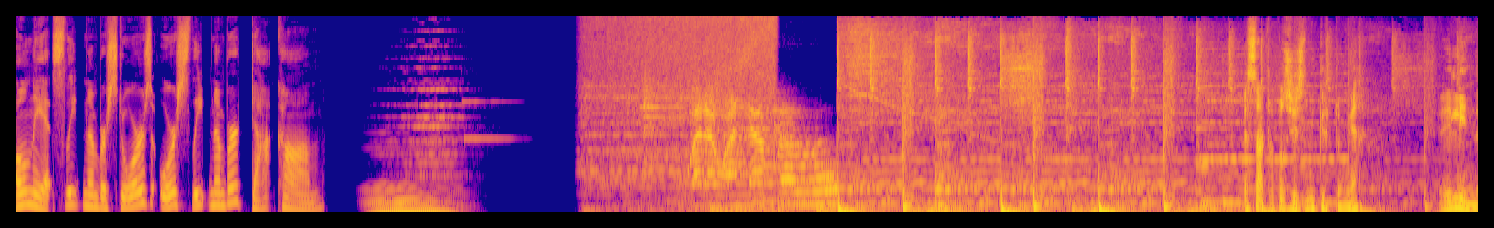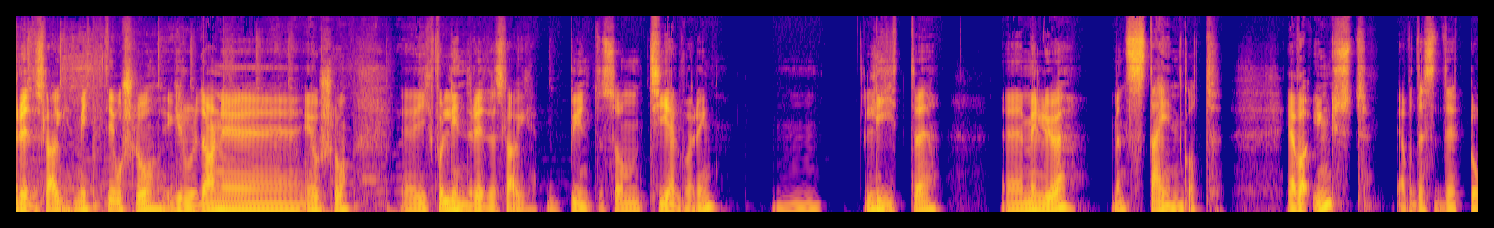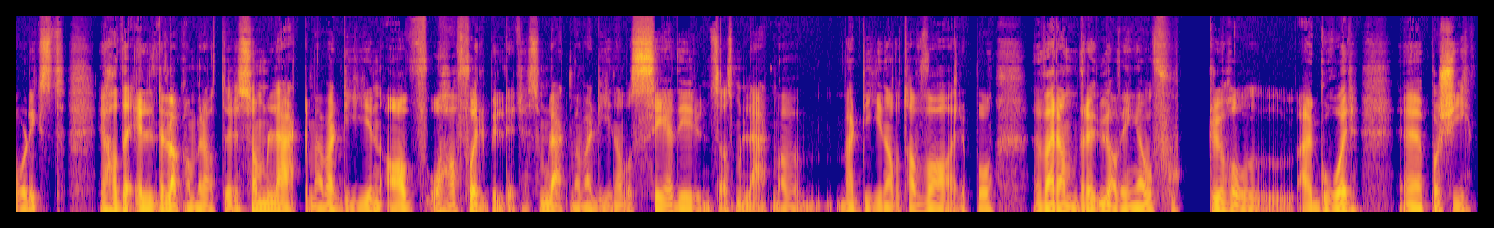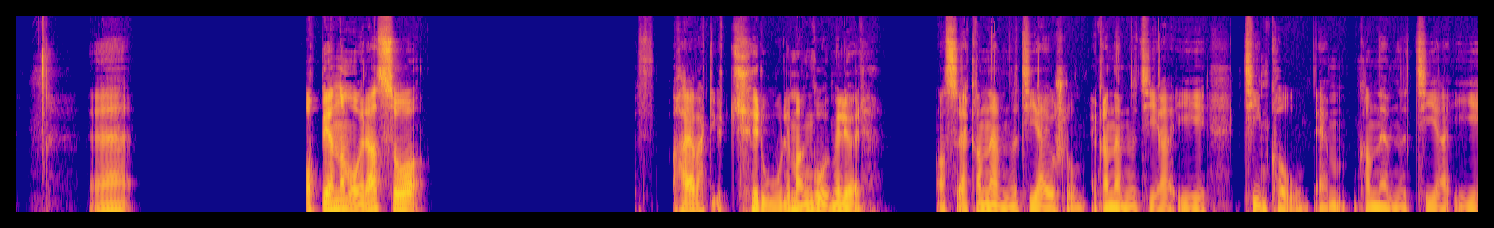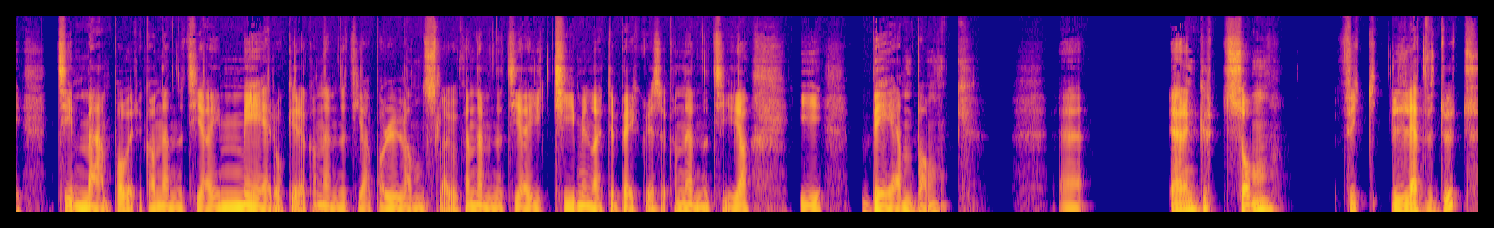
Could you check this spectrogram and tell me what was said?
Only at Sleep Number stores or sleepnumber.com. Jeg starta på ski som guttunge. I Linderud idrettslag, midt i Oslo. I Groruddalen i, i Oslo. Jeg gikk for Linderud idrettslag. Begynte som 10-11-åring. Mm, lite eh, miljø, men steingodt. Jeg var yngst. Jeg var desidert dårligst. Jeg hadde eldre lagkamerater som lærte meg verdien av å ha forbilder. Som lærte meg verdien av å se de rundt seg, som lærte meg verdien av å ta vare på hverandre, uavhengig av hvor fort du hold, er, går eh, på ski. Eh, opp gjennom åra så har jeg vært i utrolig mange gode miljøer. Altså, jeg kan nevne tida i Oslo, jeg kan nevne tida i Team Collen, jeg kan nevne tida i Team Manpower, jeg kan nevne tida i Meråker, jeg kan nevne tida på landslaget, jeg kan nevne tida i Team United Bakeries, jeg kan nevne tida i BM Bank. Eh, Jeg er en gutt som fikk levd ut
